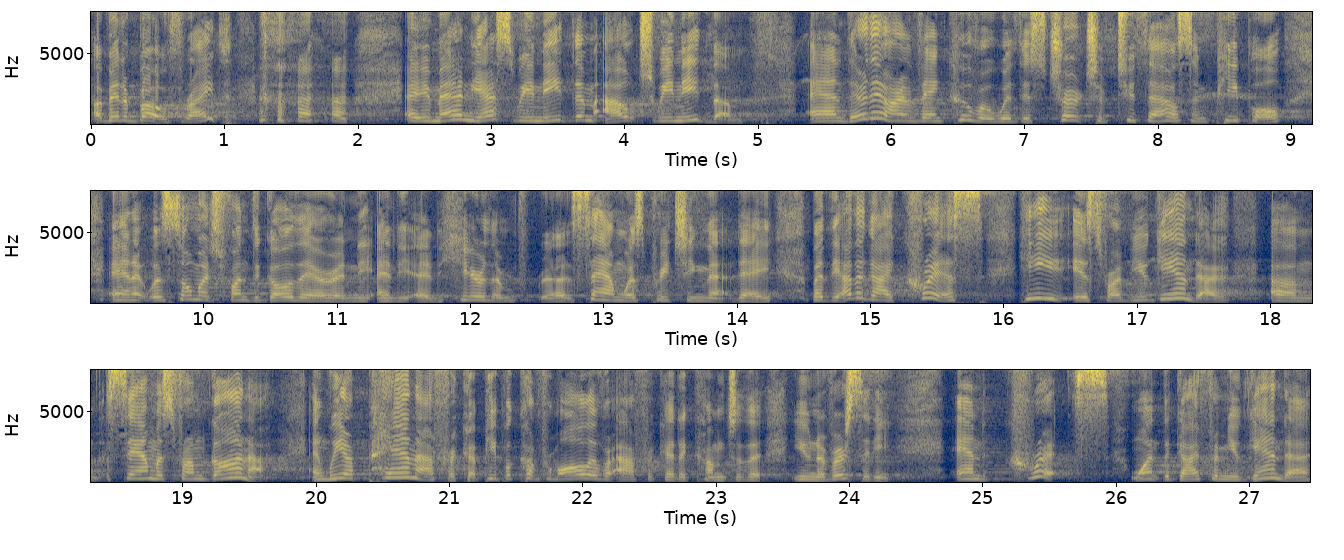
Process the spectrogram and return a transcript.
a bit of both, right? Amen. Yes, we need them. Ouch, we need them. And there they are in Vancouver with this church of 2,000 people. And it was so much fun to go there and, and, and hear them. Uh, Sam was preaching that day. But the other guy, Chris, he is from Uganda. Um, Sam was from Ghana. And we are Pan Africa. People come from all over Africa to come to the university. And Chris, one, the guy from Uganda,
